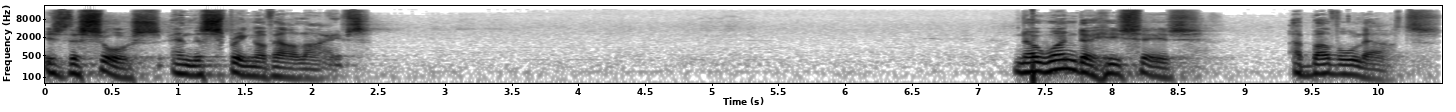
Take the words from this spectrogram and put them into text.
is the source and the spring of our lives? No wonder he says, above all else,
